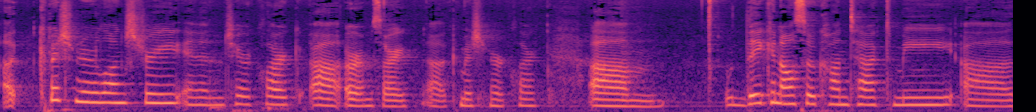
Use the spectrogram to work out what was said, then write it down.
Uh, Commissioner Longstreet and Chair Clark, uh, or I'm sorry, uh, Commissioner Clark, um, they can also contact me uh,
